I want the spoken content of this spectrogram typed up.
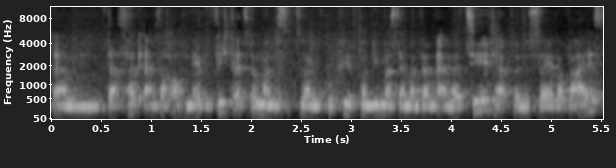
ähm, das hat einfach auch mehr Gewicht, als wenn man es sozusagen kopiert von dem, was der Mandant einem erzählt hat. Wenn du es selber weißt,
